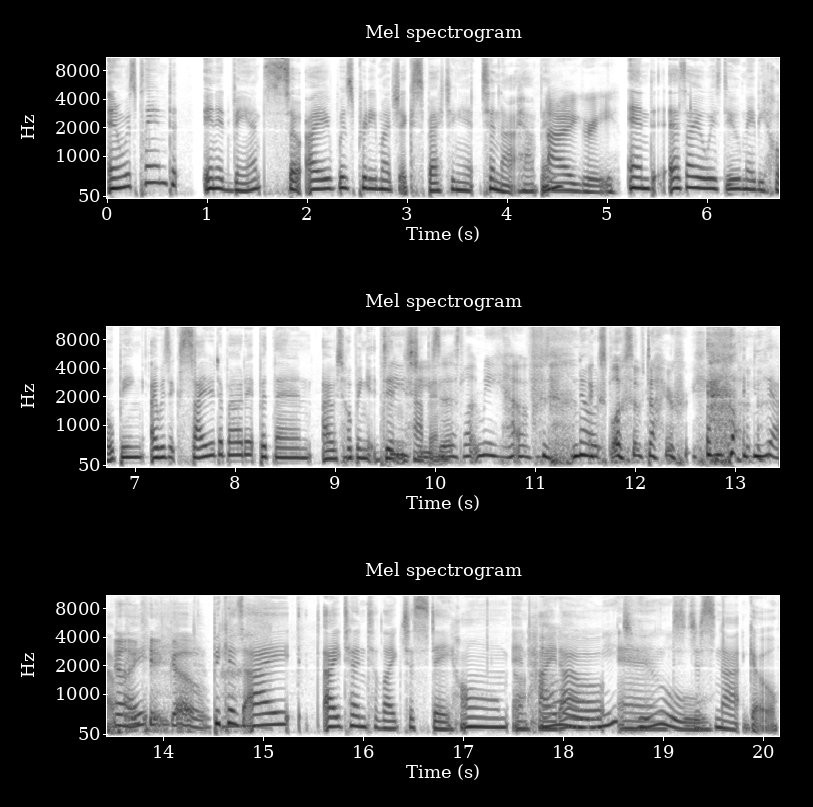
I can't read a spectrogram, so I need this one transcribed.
and it was planned in advance, so I was pretty much expecting it to not happen. I agree. And as I always do, maybe hoping, I was excited about it, but then I was hoping it didn't Please, happen. Jesus, let me have No. explosive diarrhea. yeah, And I right. can't go. Because I I tend to like to stay home and hide Oh, out me and too. just not go.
